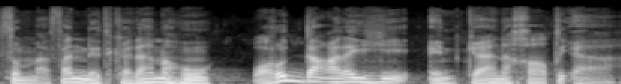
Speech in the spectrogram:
ثم فند كلامه ورد عليه إن كان خاطئا.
